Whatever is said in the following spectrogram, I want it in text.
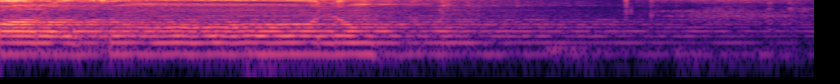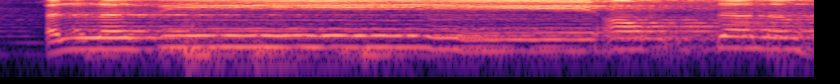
ورسوله الذي أرسله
